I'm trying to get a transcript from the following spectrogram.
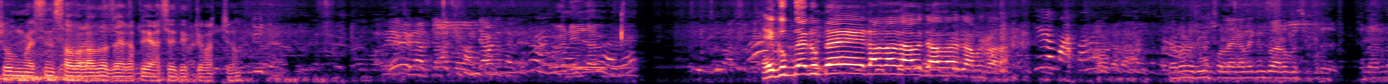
চোখ মেশিন সব আলাদা জায়গাতে আছে, দেখতে পাচ্ছ। এই গুপ্তা গুপ্তা দাদা যাও যাব দাদা চলে গেলে কিন্তু আরও বেশি পড়ে যাবে। চলে গেল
